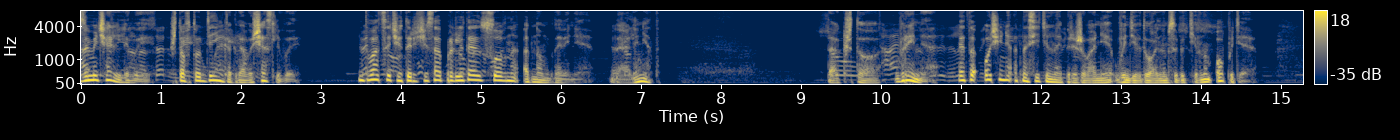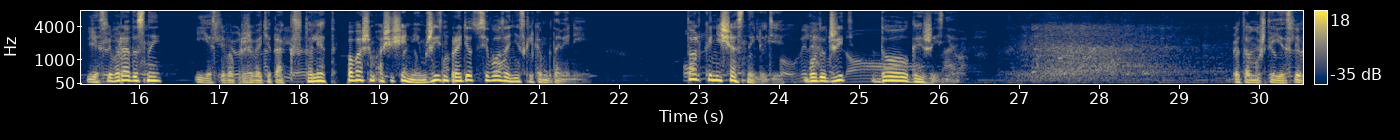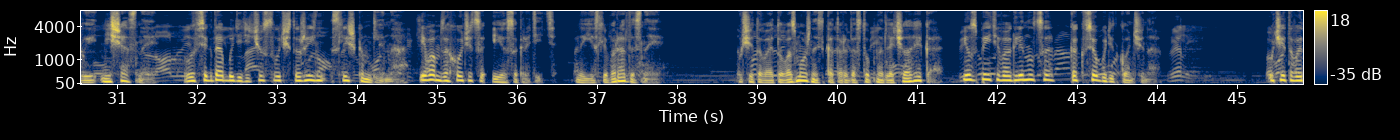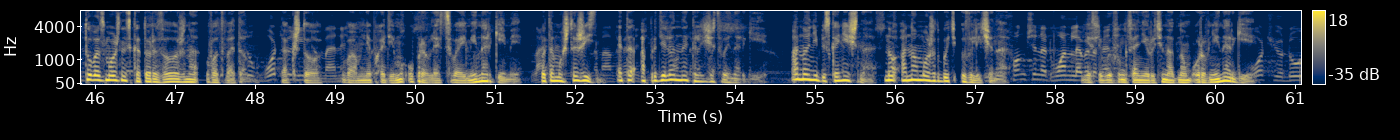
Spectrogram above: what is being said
замечали ли вы, что в тот день, когда вы счастливы, 24 часа пролетают словно одно мгновение? Да или нет? Так что время — это очень относительное переживание в индивидуальном субъективном опыте. Если вы радостны, и если вы проживете так сто лет, по вашим ощущениям, жизнь пройдет всего за несколько мгновений. Только несчастные люди будут жить долгой жизнью. Потому что если вы несчастны, вы всегда будете чувствовать, что жизнь слишком длинна, и вам захочется ее сократить. Но если вы радостны, Учитывая ту возможность, которая доступна для человека, не успеете вы оглянуться, как все будет кончено. Учитывая ту возможность, которая заложена вот в этом. Так что вам необходимо управлять своими энергиями, потому что жизнь — это определенное количество энергии. Оно не бесконечно, но оно может быть увеличено. Если вы функционируете на одном уровне энергии,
